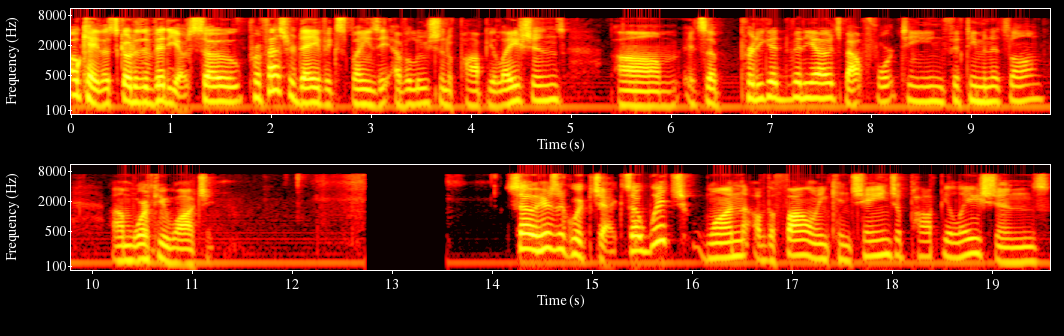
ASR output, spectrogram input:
Okay, let's go to the video. So Professor Dave explains the evolution of populations. Um, it's a pretty good video. It's about 14, 15 minutes long. Um, worth you watching. So here's a quick check. So which one of the following can change a population's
